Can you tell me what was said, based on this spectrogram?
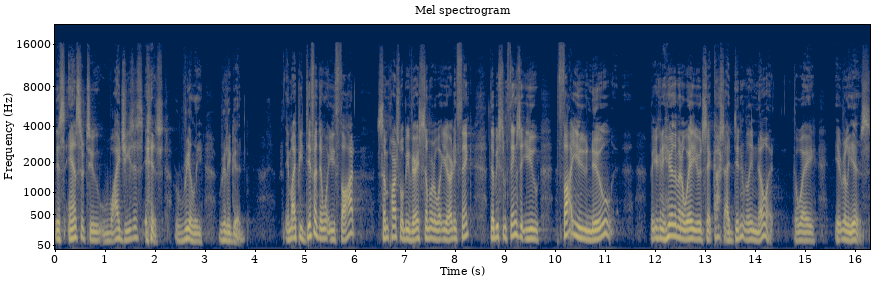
This answer to why Jesus is really, really good. It might be different than what you thought. Some parts will be very similar to what you already think. There'll be some things that you thought you knew, but you're going to hear them in a way you would say, Gosh, I didn't really know it the way it really is.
